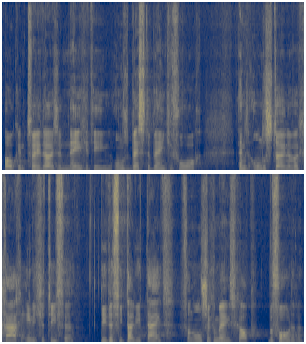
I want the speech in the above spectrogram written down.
ook in 2019 ons beste beentje voor en ondersteunen we graag initiatieven die de vitaliteit van onze gemeenschap bevorderen.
